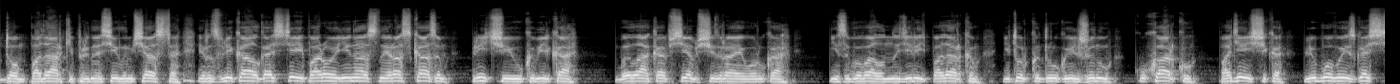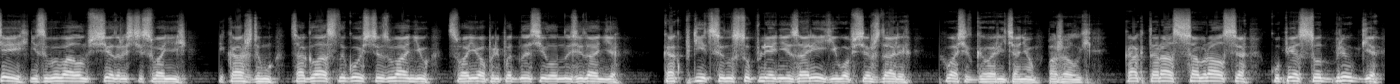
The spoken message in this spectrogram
в дом подарки приносил им часто и развлекал гостей порой ненастной рассказом притчей у камелька. Была ко всем щедра его рука. Не забывал он наделить подарком не только друга или жену, кухарку, подейщика, любого из гостей, не забывал он в щедрости своей. И каждому, согласно гостю званию, свое преподносил он назидание. Как птицы наступления зари его все ждали. Хватит говорить о нем, пожалуй. Как-то раз собрался купец тот Брюгге,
